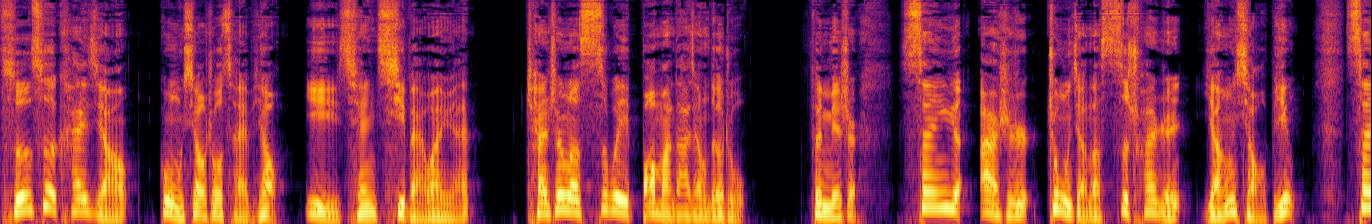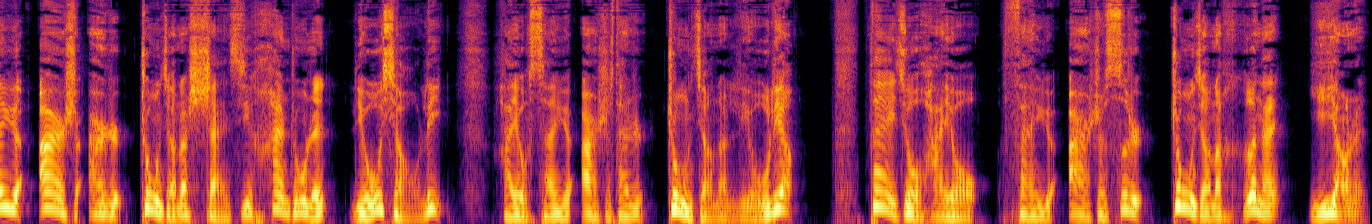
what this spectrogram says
此次开奖共销售彩票一千七百万元，产生了四位宝马大奖得主，分别是三月二十日中奖的四川人杨小兵，三月二十二日中奖的陕西汉中人刘小丽，还有三月二十三日中奖的刘亮，再就还有三月二十四日中奖的河南宜阳人。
